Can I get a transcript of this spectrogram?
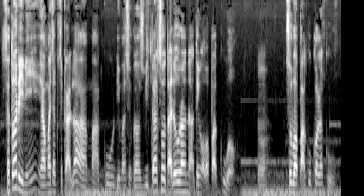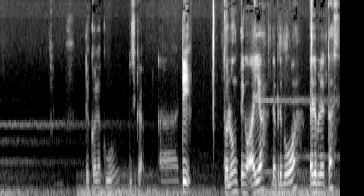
Satu hari ni Yang macam aku cakap lah Mak aku dimasukkan hospital So tak ada orang nak tengok bapak aku tau Oh So bapak aku call aku. Dia call aku Dia cakap uh, Dik Tolong tengok ayah Daripada bawah Eh daripada atas.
